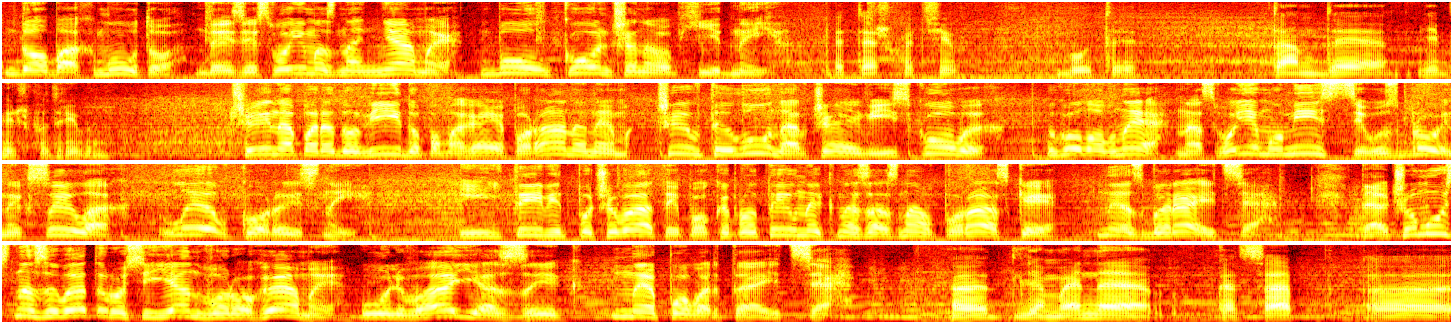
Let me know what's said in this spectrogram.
до Бахмуту, де зі своїми знаннями був конче необхідний. Я теж хотів бути там, де я більш потрібен. Чи на передовій допомагає пораненим, чи в тилу навчає військових. Головне на своєму місці у збройних силах Лев корисний. І йти відпочивати, поки противник не зазнав поразки, не збирається. Та чомусь називати росіян ворогами у Льва язик не повертається. Е, Для мене Кацап е,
